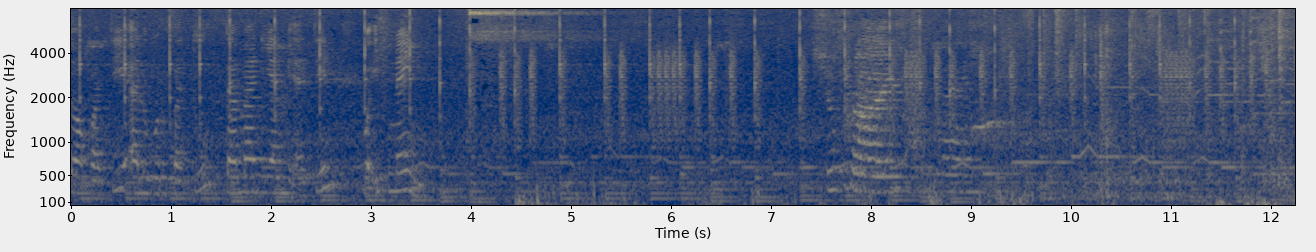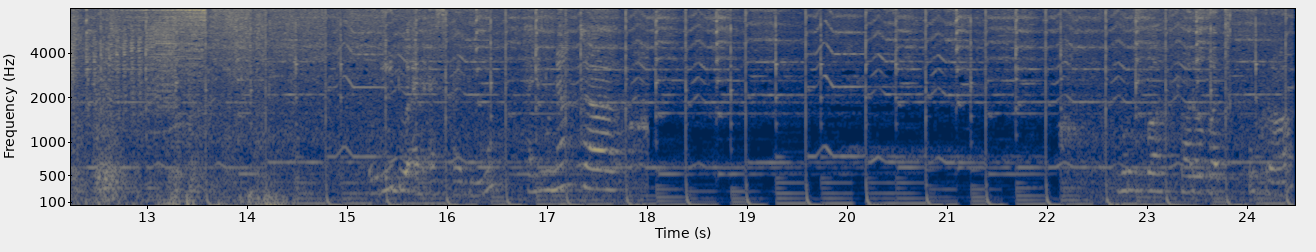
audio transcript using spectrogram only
هذه بطاقتي الغرفة ثمانيمائة واثنين شكرا أريد أن أسأل هل هناك غرفة فراغات أخرى؟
